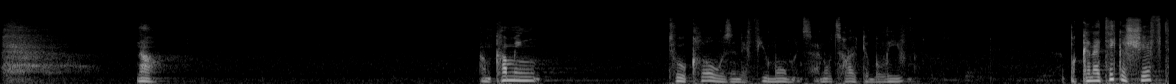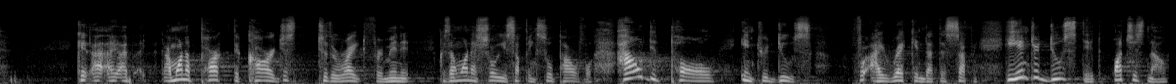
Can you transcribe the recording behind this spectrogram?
Now, I'm coming to a close in a few moments. I know it's hard to believe. But can I take a shift? Can, I, I, I want to park the car just to the right for a minute because I want to show you something so powerful. How did Paul introduce, for I reckon that the suffering? He introduced it, watch this now.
